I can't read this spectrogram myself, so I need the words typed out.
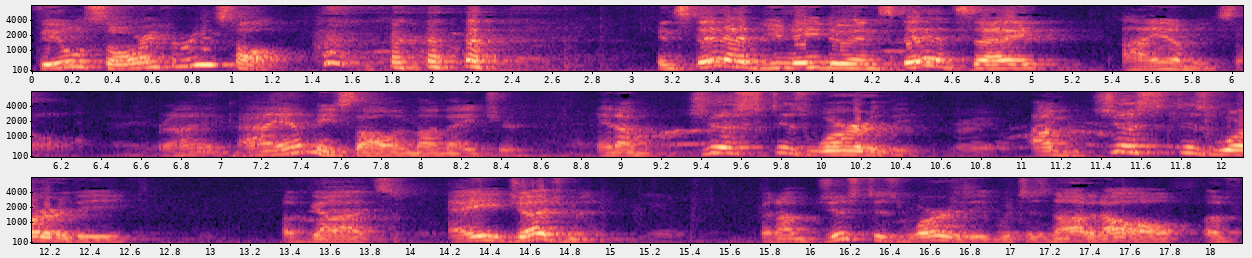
feel sorry for Esau. instead, you need to instead say, I am Esau. Right? I am Esau in my nature. And I'm just as worthy. I'm just as worthy of God's A, judgment, but I'm just as worthy, which is not at all, of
